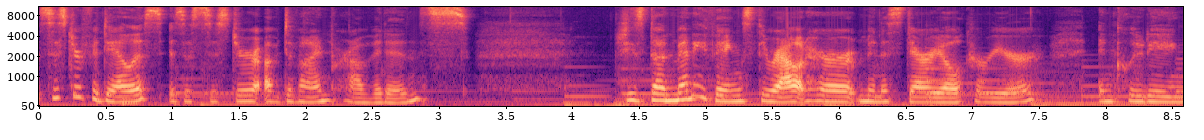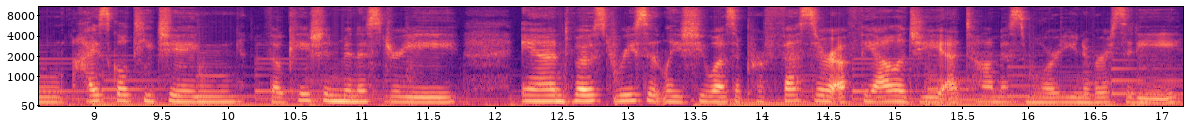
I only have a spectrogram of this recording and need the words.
Sister Fidelis is a sister of divine providence. She's done many things throughout her ministerial career, including high school teaching, vocation ministry, and most recently, she was a professor of theology at Thomas More University.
